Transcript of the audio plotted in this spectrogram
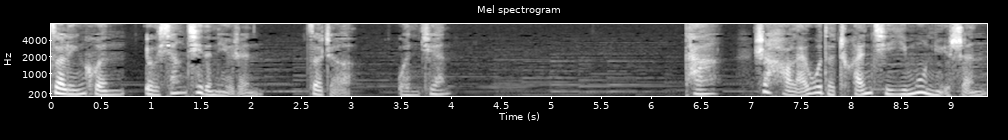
做灵魂有香气的女人，作者文娟。她是好莱坞的传奇银幕女神，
